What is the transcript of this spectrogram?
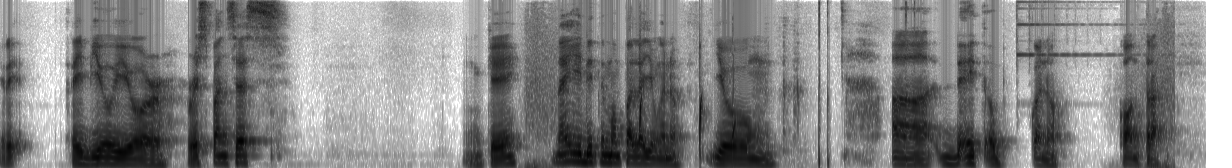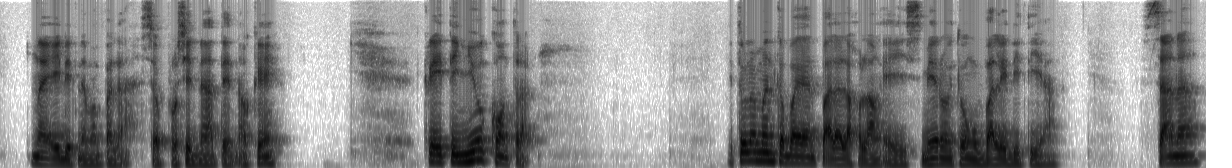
Re- review your responses. Okay. Na-edit naman pala yung ano, yung uh, date of ano, contract. Na-edit naman pala. So, proceed natin. Okay. Creating new contract. Ito naman kabayan, paalala ko lang is meron itong validity ha. Sana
